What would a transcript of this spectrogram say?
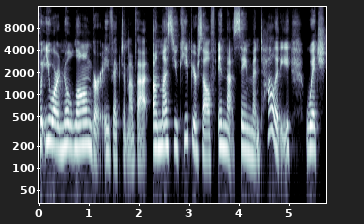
but you are no longer a victim of that unless you keep yourself in that same mentality, which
